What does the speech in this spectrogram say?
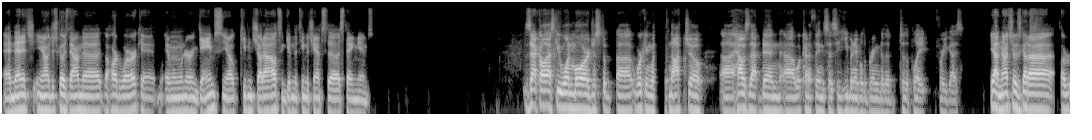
And then it's you know it just goes down the the hard work and, and when we're in games, you know, keeping shutouts and giving the team a chance to stay in games. Zac, I'll ask you one more. Just uh, working with Nacho, uh, how's that been? Uh, what kind of things has he been able to bring to the to the plate for you guys? Yeah, Nacho's got a, a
